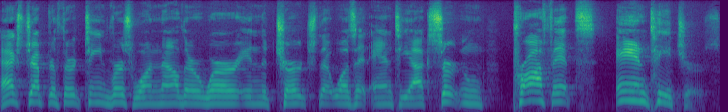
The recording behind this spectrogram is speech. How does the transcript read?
Acts chapter 13 verse 1 now there were in the church that was at Antioch certain prophets and teachers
